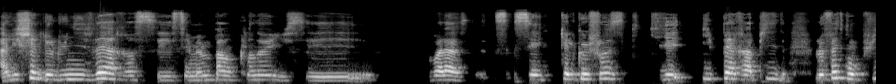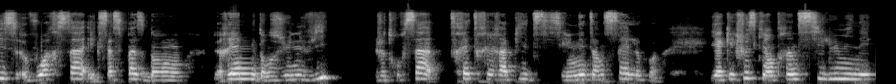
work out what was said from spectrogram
à l'échelle de l'univers, c'est même pas un clin d'œil, c'est voilà, c'est quelque chose qui est hyper rapide. Le fait qu'on puisse voir ça et que ça se passe dans rien que dans une vie, je trouve ça très très rapide. C'est une étincelle, quoi. Il y a quelque chose qui est en train de s'illuminer.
